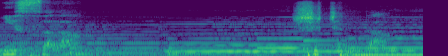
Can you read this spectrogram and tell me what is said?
你死了，是真的。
